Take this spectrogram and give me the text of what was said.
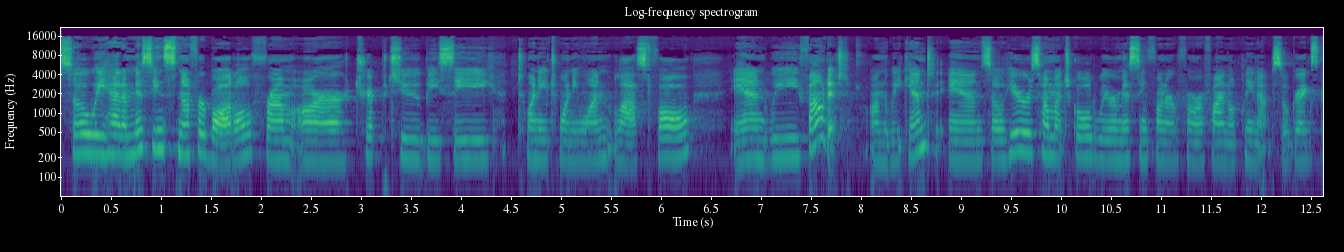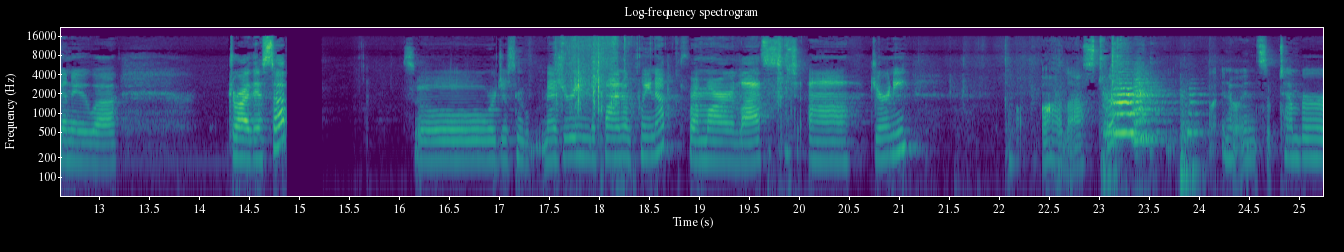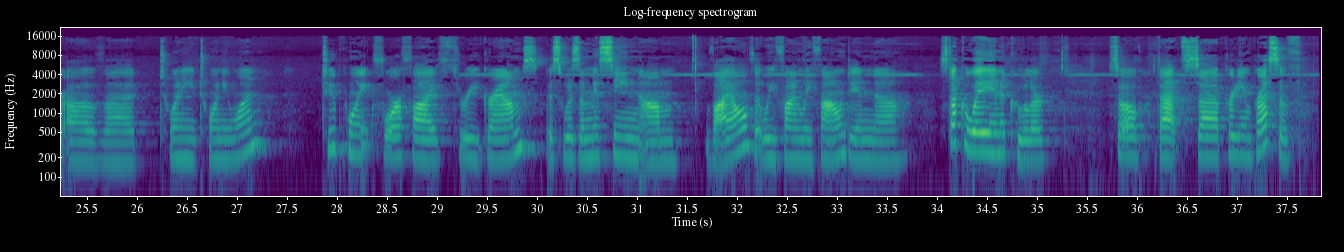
So we had a missing snuffer bottle from our trip to BC 2021 last fall and we found it on the weekend and so here's how much gold we were missing from our, from our final cleanup. So Greg's going to uh, dry this up. So we're just measuring the final cleanup from our last uh, journey, our last trip, you know, in September of uh, 2021. 2.453 grams. This was a missing um, vial that we finally found in uh, stuck away in a cooler. So that's uh, pretty impressive.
